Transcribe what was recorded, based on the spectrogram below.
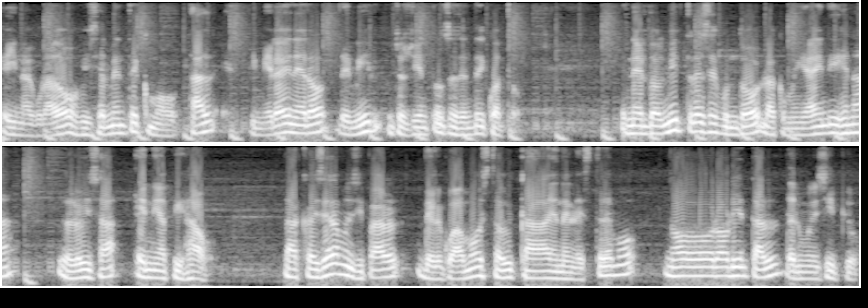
e inaugurado oficialmente como tal el 1 de enero de 1864. En el 2003 se fundó la comunidad indígena Luisa Eniapijao la cabecera municipal del Guamo está ubicada en el extremo nororiental del municipio.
